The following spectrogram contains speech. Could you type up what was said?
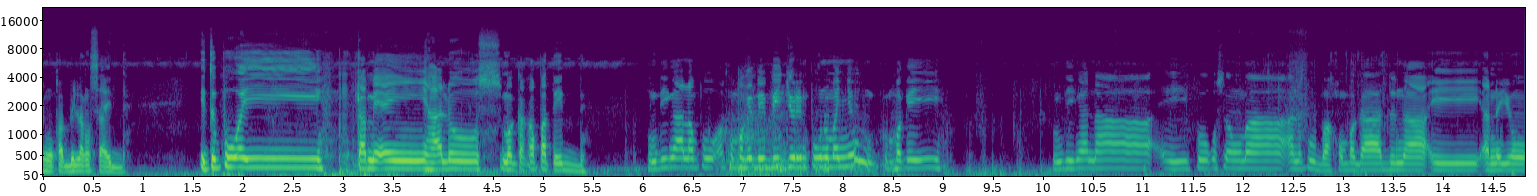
Yung kabilang side. Ito po ay kami ay halos magkakapatid. Hindi nga lang po, may video rin po naman yun. Kumbaga hindi nga na i-focus ng ma, ano po ba, kumbaga doon na i, ano yung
